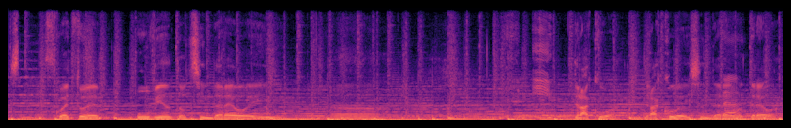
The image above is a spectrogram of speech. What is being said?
което е половината от Синдерела и а, И Дракула. Дракула и Синдерела Да. Дрела.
